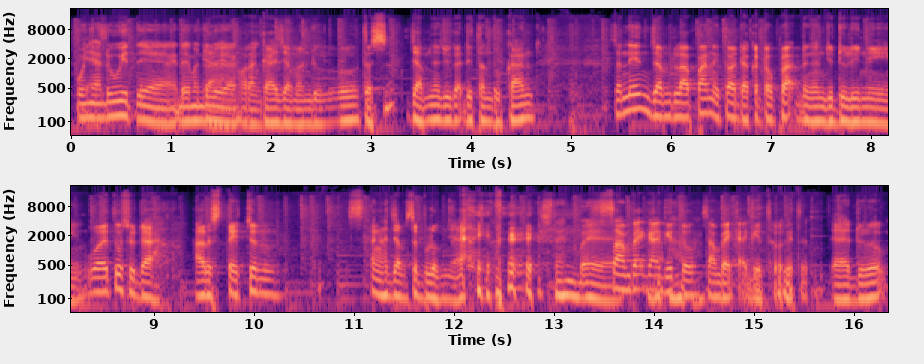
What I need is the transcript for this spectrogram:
punya duit ya zaman dulu ya. orang kaya zaman dulu. Terus jamnya juga ditentukan. Senin jam 8 itu ada ketoprak dengan judul ini. Wah itu sudah harus stay tune setengah jam sebelumnya. Standby. ya. sampai kayak gitu sampai kayak gitu gitu ya dulu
